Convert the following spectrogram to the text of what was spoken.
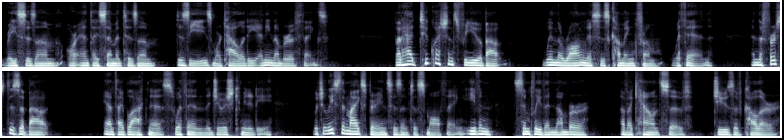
racism or anti Semitism, disease, mortality, any number of things. But I had two questions for you about when the wrongness is coming from within. And the first is about anti Blackness within the Jewish community, which, at least in my experience, isn't a small thing. Even simply the number of accounts of Jews of color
